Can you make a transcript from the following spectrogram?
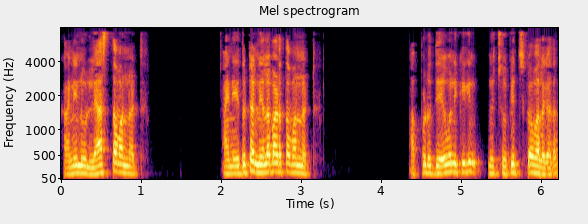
కానీ నువ్వు లేస్తావన్నట్టు. ఆయన ఎదుట నిలబడతావన్నట్టు. అప్పుడు దేవునికి నువ్వు చూపించుకోవాలి కదా.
